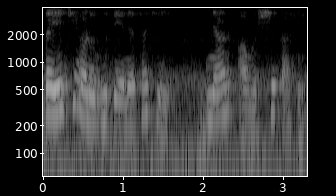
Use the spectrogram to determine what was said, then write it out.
दयेची अनुभूती येण्यासाठी ज्ञान आवश्यक आहे.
